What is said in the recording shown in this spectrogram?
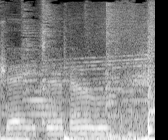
DJ Nano.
